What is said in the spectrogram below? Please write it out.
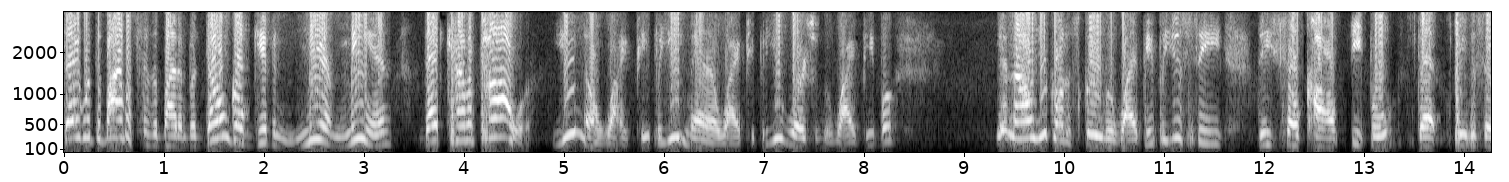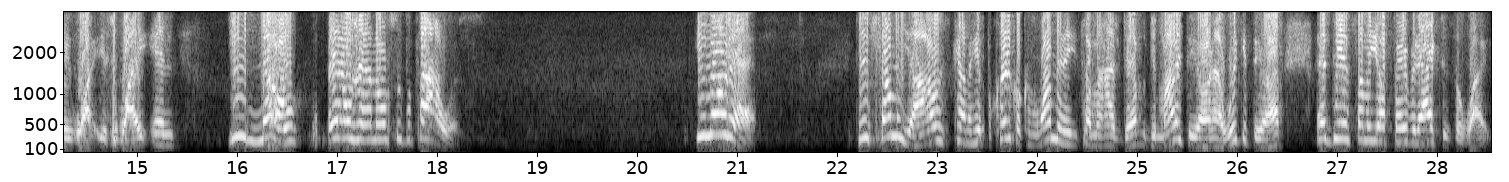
Say what the Bible says about him, but don't go giving mere men that kind of power. You know white people. You marry white people. You worship with white people. You know, you go to school with white people. You see these so-called people that people say white is white, and you know they don't have no superpowers. You know that. Then some of y'all is kind of hypocritical because one minute you're talking about how devil, demonic they are and how wicked they are, and then some of your favorite actors are white.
